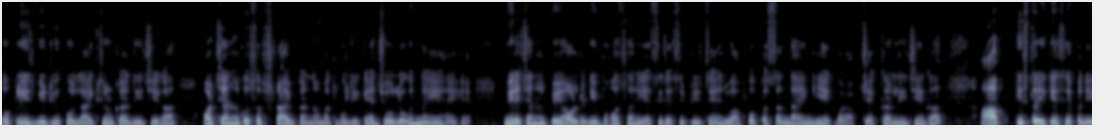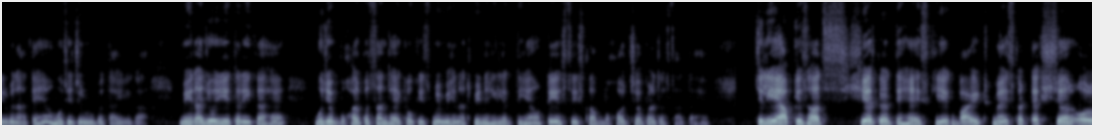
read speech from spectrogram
तो प्लीज़ वीडियो को लाइक ज़रूर कर दीजिएगा और चैनल को सब्सक्राइब करना मत भूलिएगा जो लोग नए आए हैं। मेरे चैनल पे ऑलरेडी बहुत सारी ऐसी रेसिपीज़ हैं जो आपको पसंद आएँगी, एक बार आप चेक कर लीजिएगा। आप किस तरीके से पनीर बनाते हैं, मुझे ज़रूर बताइएगा। मेरा जो ये तरीका है, मुझे बहुत पसंद है क्योंकि इसमें मेहनत भी नहीं लगती है और टेस्ट इसका बहुत ज़बरदस्त आता है। चलिए आपके साथ शेयर करते हैं इसकी एक बाइट। मैं इसका टेक्सचर और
